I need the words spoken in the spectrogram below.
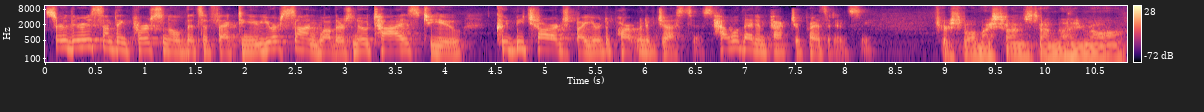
Sir, there is something personal that's affecting you. Your son, while there's no ties to you, could be charged by your Department of Justice. How will that impact your presidency? First of all, my son's done nothing wrong.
